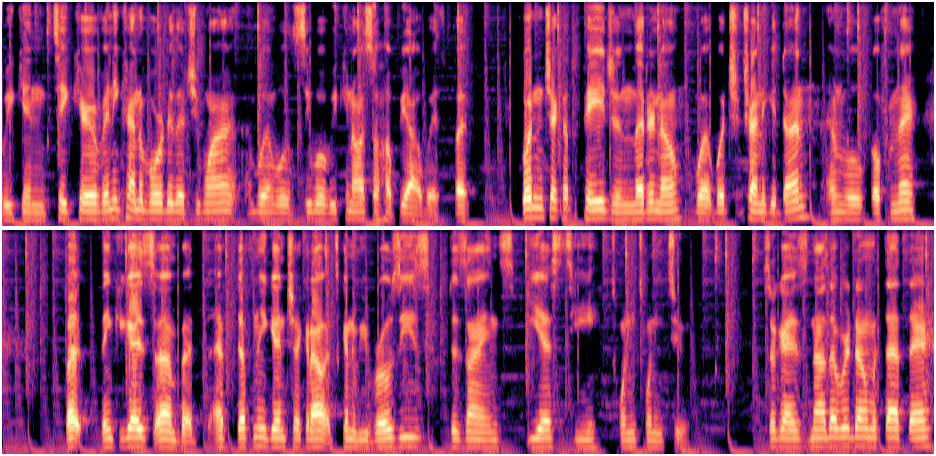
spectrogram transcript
we can take care of any kind of order that you want. We'll, we'll see what we can also help you out with. But go ahead and check out the page and let her know what, what you're trying to get done, and we'll go from there. But thank you guys. Um, but definitely again check it out. It's going to be Rosie's Designs EST 2022. So guys, now that we're done with that, there,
